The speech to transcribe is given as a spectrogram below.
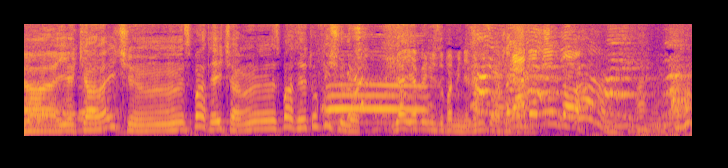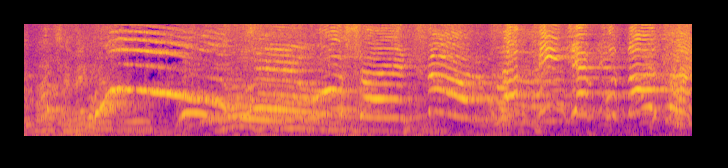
A, e chiar aici, în spate, aici, în spatele tufișului. Ia, ia veniți după mine, veniți după mine. Bravo, Bilbo! Ușa enorm! Să împingem cu toții!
